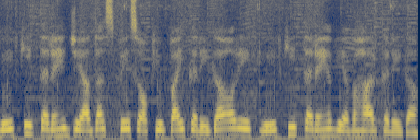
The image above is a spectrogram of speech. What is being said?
वेव की तरह ज़्यादा स्पेस ऑक्यूपाई करेगा और एक वेव की तरह व्यवहार करेगा।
